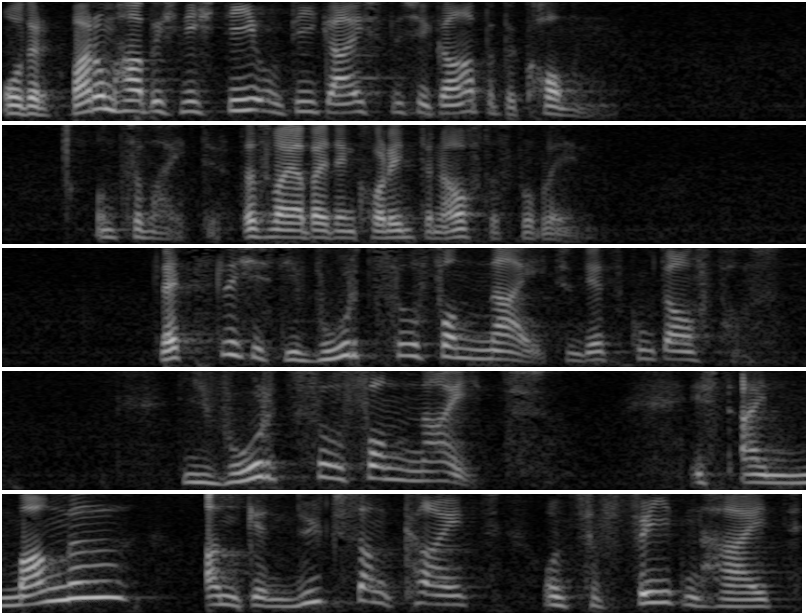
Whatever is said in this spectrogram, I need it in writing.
Oder warum habe ich nicht die und die geistliche Gabe bekommen? Und so weiter. Das war ja bei den Korinthern auch das Problem. Letztlich ist die Wurzel von Neid, und jetzt gut aufpassen, die Wurzel von Neid ist ein Mangel an Genügsamkeit und Zufriedenheit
